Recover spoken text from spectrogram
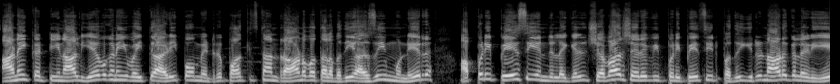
அணை கட்டினால் ஏவுகணை வைத்து அழிப்போம் என்று பாகிஸ்தான் ராணுவ தளபதி அசீம் முனீர் அப்படி பேசிய நிலையில் ஷெபார் ஷெரீப் இப்படி பேசியிருப்பது இரு நாடுகளிடையே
